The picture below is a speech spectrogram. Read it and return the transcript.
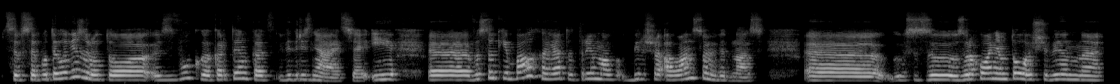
це все по телевізору, то звук, картинка відрізняється. І е, високий бал Хаят отримав більше авансом від нас е, з, з урахуванням того, що він е,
